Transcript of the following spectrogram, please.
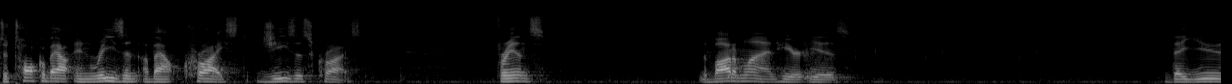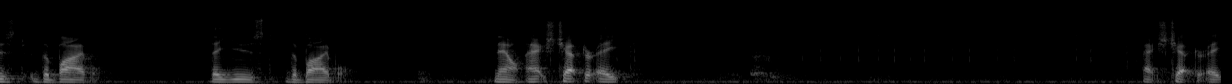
to talk about and reason about Christ, Jesus Christ. Friends, the bottom line here is they used the Bible. They used the Bible. Now, Acts chapter 8. Acts chapter 8.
